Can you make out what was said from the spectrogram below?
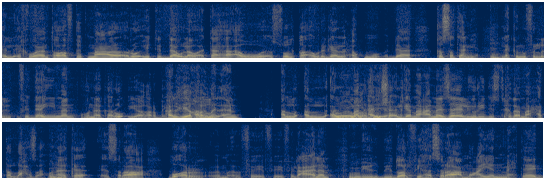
الإخوان توافقت مع رؤية الدولة وقتها أو السلطة أو رجال الحكم ده قصة تانية. لكنه في. في دايما هناك رؤية غربية. هل هي قائمة ال- الآن؟ ال ال من. أنشأ الجماعة ما زال يريد استخدامها حتى اللحظة. هناك صراع بؤر في في في العالم بي- بيدار فيها صراع معين محتاج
